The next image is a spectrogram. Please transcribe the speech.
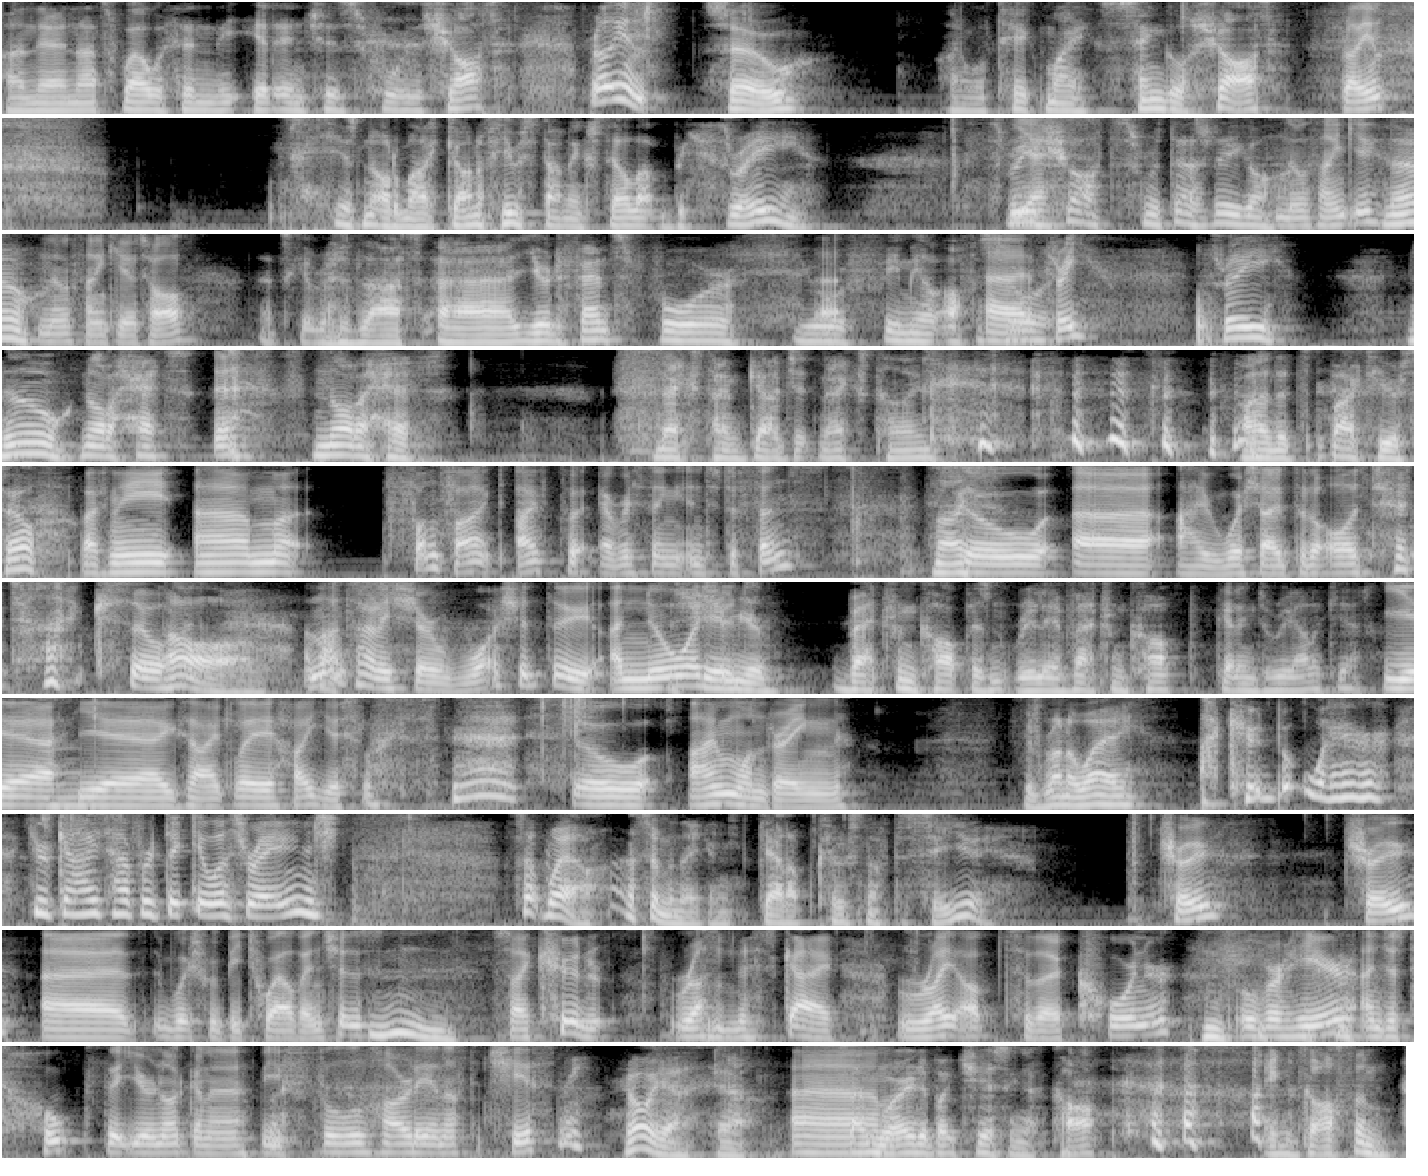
And then that's well within the 8 inches for the shot. Brilliant. So I will take my single shot. Brilliant. He has an automatic gun. If he was standing still, that would be three. Three Yes. shots from a Desert Eagle. No, thank you. No. No, thank you at all. Let's get rid of that. Uh, your defense for your female officer? Uh, three. Three. No, not a hit. not a hit. Next time, gadget, next time. and it's back to yourself. Back to me. Um, fun fact: I've put everything into defense. Nice. So uh, I wish I'd put it all into attack. So Oh, I'm not entirely sure what I should do. I know I Shame should. your veteran cop isn't really a veteran cop getting to reallocate. Yeah, yeah, exactly. How useless. so I'm wondering. You'd run away. I could, but where? Your guys have ridiculous range. So, well, assuming they can get up close enough to see you. True, true. Uh, which would be 12 inches. So I could run this guy right up to the corner over here and just hope that you're not going to be foolhardy enough to chase me. Oh, yeah, yeah. Um, I'm worried about chasing a cop in Gotham.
